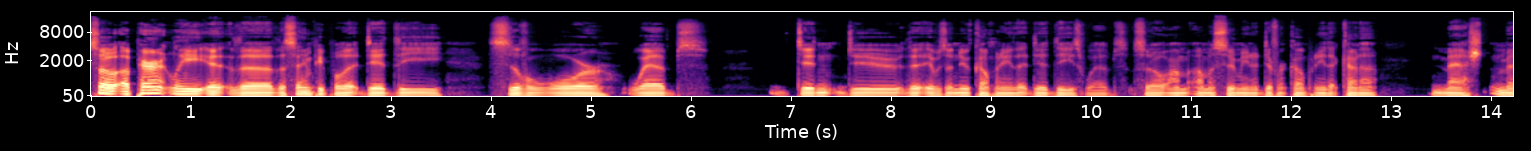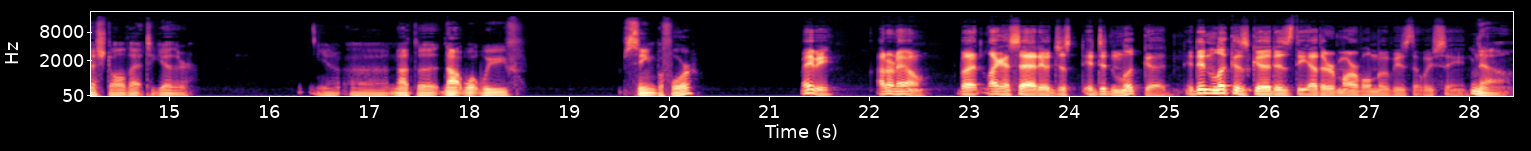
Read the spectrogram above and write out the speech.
So apparently, it, the the same people that did the Civil War webs didn't do. The, it was a new company that did these webs. So I'm I'm assuming a different company that kind of mashed meshed all that together. You know, uh, not the not what we've seen before. Maybe. I don't know. But like I said, it just it didn't look good. It didn't look as good as the other Marvel movies that we've seen. No,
